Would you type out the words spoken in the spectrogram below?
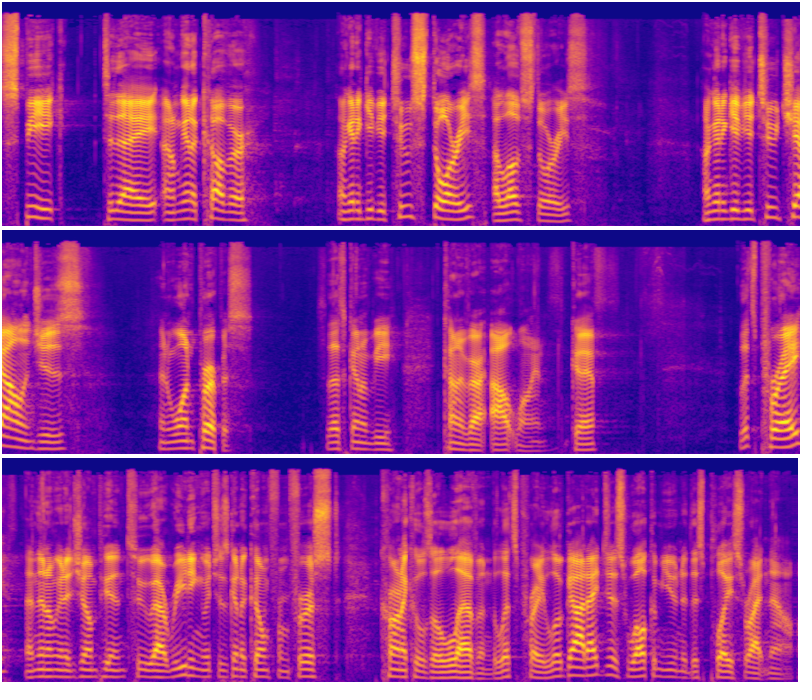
speak today, and I'm going to cover, I'm going to give you two stories. I love stories. I'm going to give you two challenges and one purpose. So that's going to be kind of our outline, okay? Let's pray, and then I'm going to jump into our reading, which is going to come from First Chronicles 11. But let's pray. Lord God, I just welcome you into this place right now.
